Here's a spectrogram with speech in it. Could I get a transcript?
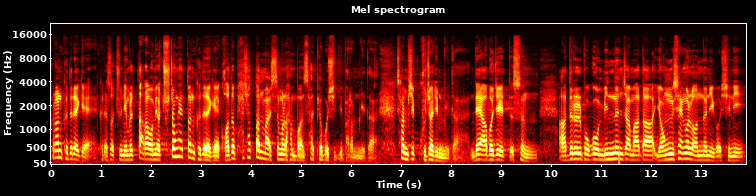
그런 그들에게 그래서 주님을 따라오며 추종했던 그들에게 거듭하셨던 말씀을 한번 살펴보시기 바랍니다. 39절입니다. 내 아버지의 뜻은 아들을 보고 믿는 자마다 영생을 얻는 이것이니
